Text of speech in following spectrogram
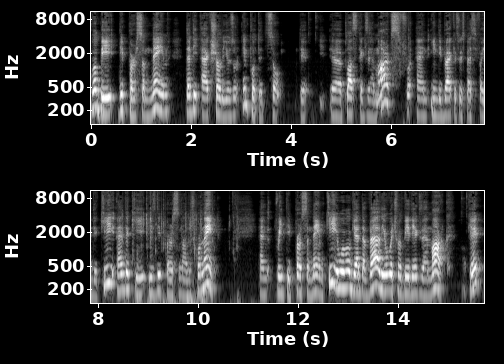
will be the person name that the actual user inputted. So the uh, plus exam marks for, and in the brackets we specify the key and the key is the person underscore name. And with the person name key we will get the value which will be the exam mark okay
